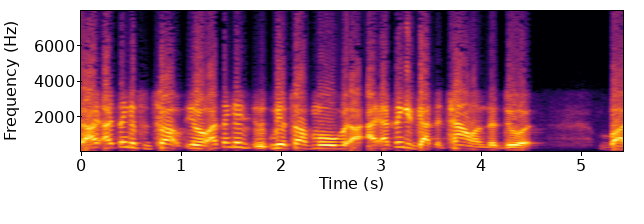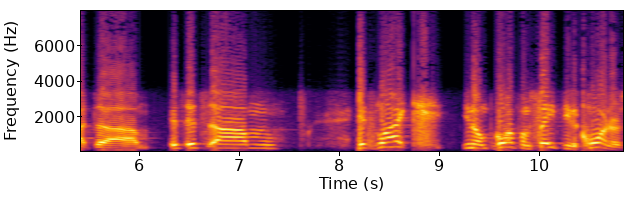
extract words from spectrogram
I, I think it's a tough. You know, I think it'd be a tough move. I, I think he's got the talent to do it, but um, it's it's um, it's like you know going from safety to corners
